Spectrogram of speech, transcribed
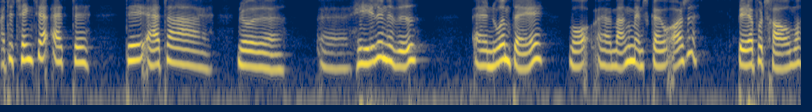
og det tænkte jeg, at øh, det er der noget øh, helende ved øh, nu om dage, hvor øh, mange mennesker jo også bærer på traumer,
